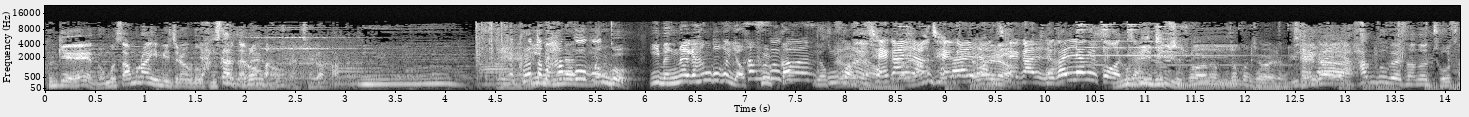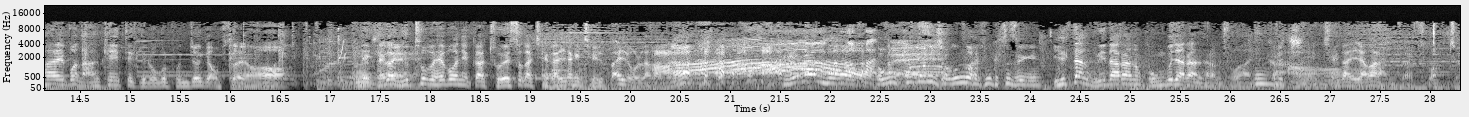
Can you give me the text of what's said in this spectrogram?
그게 너무 사무라이 이미지랑 너무 비슷하잖아요. 그런 것 같아요. 제가 봐도. 예. 그렇다면 한국은 한국. 이 맥락에 한국은 누굴까? 한국은 누굴까요? 제갈량, 제갈량, 제갈량. 제갈량일 것 같아요. 유비 위치 좋아하면 무조건 제갈량. 제가 한국에서는 조사해본 앙케이트 기록을 본 적이 없어요. 근데 제가 유튜브 해보니까 조회수가 제갈량이 제일 빨리 올라가요. 그러면 뭐 너무 표본이 적은 거 아닙니까, 선생님? 일단 우리나라는 공부 잘하는 사람 좋아하니까. 그렇지. 제갈량을 안 좋아할 수가 없죠.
